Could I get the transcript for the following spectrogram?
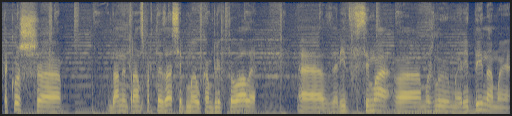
Також е, даний транспортний засіб ми укомплектували всіма можливими рідинами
